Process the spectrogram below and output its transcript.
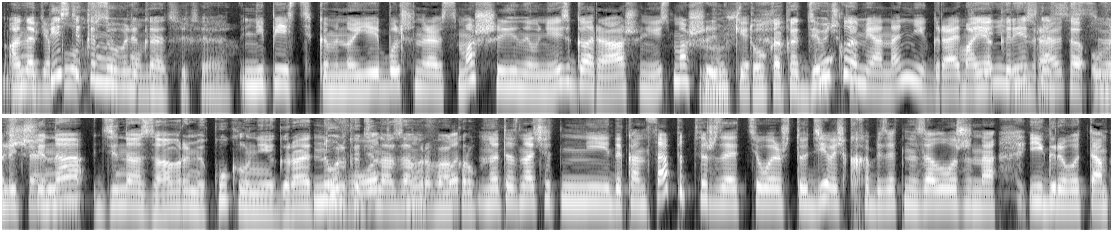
Она пестиками увлекается у тебя? Не пестиками, но ей больше нравятся машины, у нее есть гараж, у нее есть машинки. Ну, что, как какая девочка... Куклами она не играет. Моя креслица увлечена динозаврами. Кукол не играет, ну только вот, динозавры ну вокруг. Вот. Но это значит не до конца подтверждает теорию, что в девочках обязательно заложено игры вот там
